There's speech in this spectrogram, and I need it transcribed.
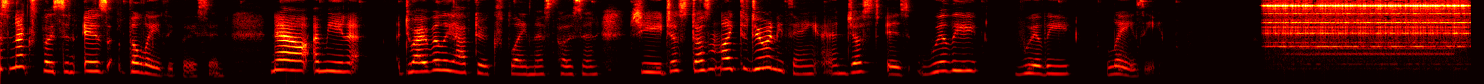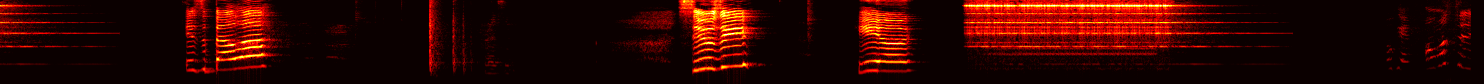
This next person is the lazy person. Now, I mean, do I really have to explain this person? She just doesn't like to do anything and just is really, really lazy. Isabella? Present. Susie? Here. Okay, almost to the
